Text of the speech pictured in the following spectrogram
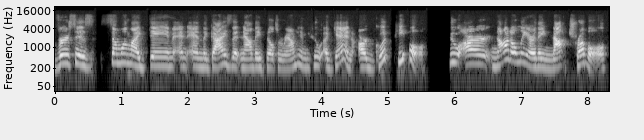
versus someone like Dame and, and the guys that now they've built around him who, again, are good people who are not only are they not trouble,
